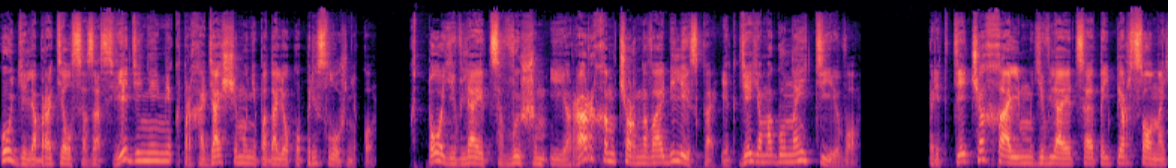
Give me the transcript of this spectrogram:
Кугель обратился за сведениями к проходящему неподалеку прислужнику. Кто является высшим иерархом черного обелиска и где я могу найти его? Предтеча Хальм является этой персоной,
